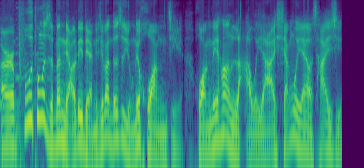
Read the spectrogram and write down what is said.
而普通日本料理店的基本上都是用的黄芥，黄的好像辣味啊、香味也要差一些。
